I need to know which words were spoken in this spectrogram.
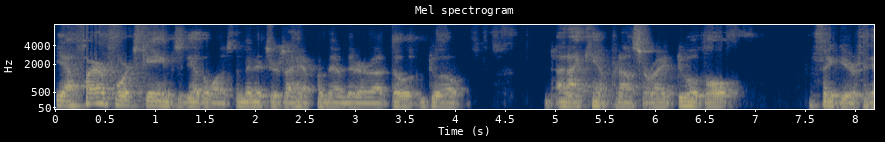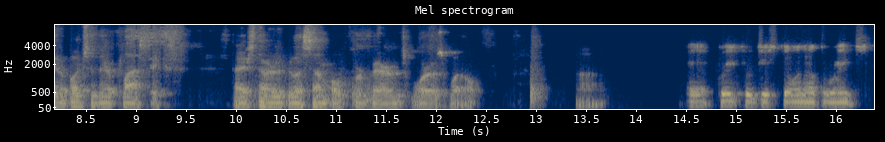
yeah, Fireforge Games are the other ones. The miniatures I have from them, they're uh, duo, duo, and I can't pronounce it right. Dual Volt figures. I got a bunch of their plastics that I started to assemble for Baron's War as well. Uh, great for just filling out the ranks.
